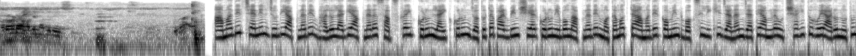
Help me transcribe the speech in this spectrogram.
ঘটনাটা আমাদের নজরে এসেছে। আমাদের চ্যানেল যদি আপনাদের ভালো লাগে আপনারা সাবস্ক্রাইব করুন লাইক করুন, যতটা পারবেন শেয়ার করুন এবং আপনাদের মতামতটা আমাদের কমেন্ট বক্সে লিখে জানান যাতে আমরা উৎসাহিত হয়ে আরও নতুন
